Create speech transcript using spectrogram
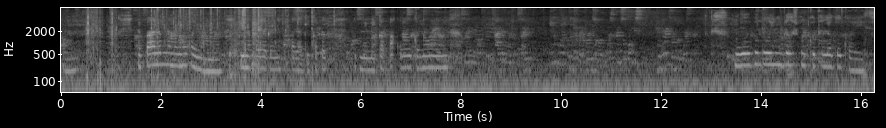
Hmm. Nagpaalam naman ako kay mama. Pinapayagan niya ko palagi kapag magme-makeup ako, ganun. Nawawala yung blush on ko talaga, guys.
